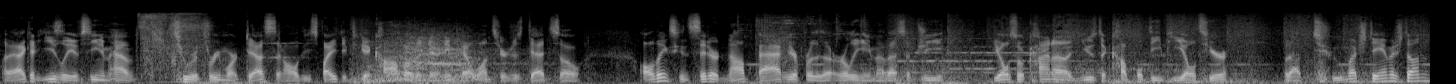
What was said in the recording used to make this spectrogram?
Like, I could easily have seen him have two or three more deaths in all these fights. If you get comboed into an impale once, you're just dead. So all things considered, not bad here for the early game of SMG. You also kind of used a couple DP ults here without too much damage done.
